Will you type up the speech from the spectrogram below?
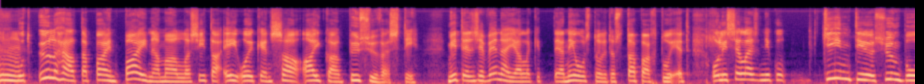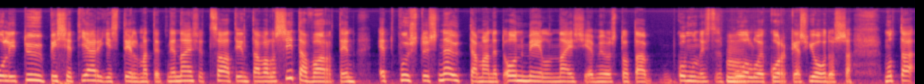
Mm. Mutta ylhäältä päin painamalla sitä ei oikein saa aikaan pysyvästi. Miten se Venäjälläkin ja Neuvostoliitossa tapahtui, että oli sellaiset niinku kiintiösymbolityyppiset järjestelmät, että ne naiset saatiin tavalla sitä varten, että pystyisi näyttämään, että on meillä naisia myös tota, kommunistisessa mm. puolueen korkeassa johdossa. Mutta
